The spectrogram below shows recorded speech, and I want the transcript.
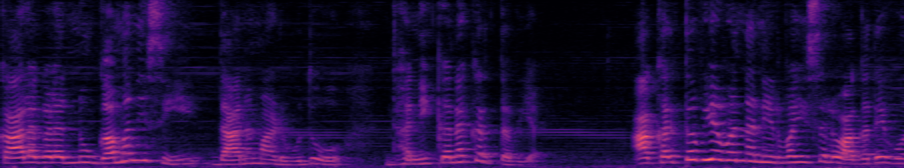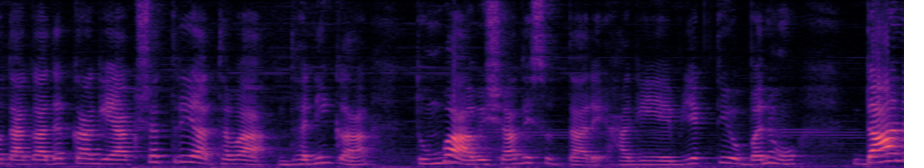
ಕಾಲಗಳನ್ನು ಗಮನಿಸಿ ದಾನ ಮಾಡುವುದು ಧನಿಕನ ಕರ್ತವ್ಯ. ಆ ಕರ್ತವ್ಯವನ್ನು ನಿರ್ವಹಿಸಲು ಆಗದೆ ಹೋದಾಗ ಅದಕ್ಕಾಗಿ ಆ ಕ್ಷತ್ರಿಯ ಅಥವಾ ಧನಿಕ ತುಂಬ ವಿಷಾದಿಸುತ್ತಾರೆ. ಹಾಗೆಯೇ ವ್ಯಕ್ತಿಯೊಬ್ಬನು ದಾನ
